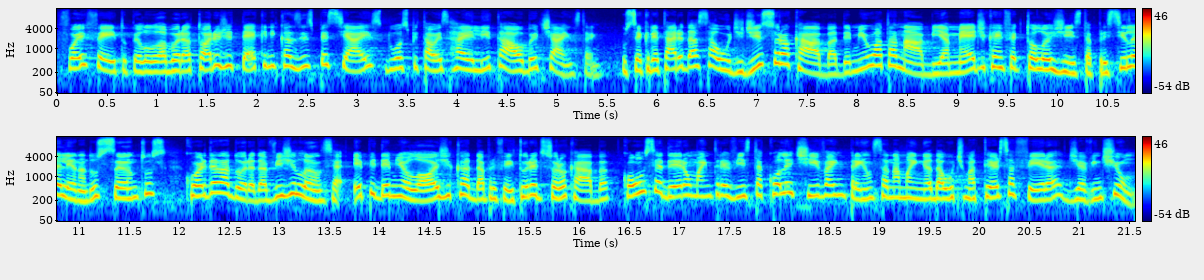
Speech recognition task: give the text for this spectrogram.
foi feito pelo Laboratório de Técnicas Especiais do Hospital Israelita Albert Einstein. O secretário da Saúde de Sorocaba, Demil Watanabe, e a médica infectologista Priscila Helena dos Santos, coordenadora da Vigilância Epidemiológica da Prefeitura de Sorocaba, concederam uma entrevista coletiva à imprensa na manhã da última terça-feira, dia 21.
